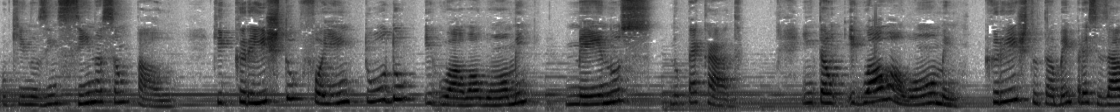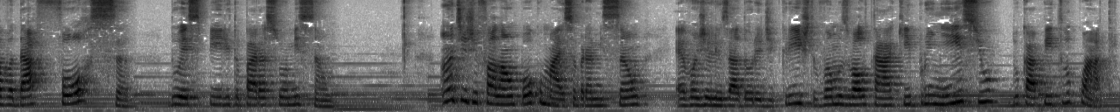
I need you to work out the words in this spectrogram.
o que nos ensina São Paulo, que Cristo foi em tudo igual ao homem, menos no pecado. Então, igual ao homem, Cristo também precisava da força do Espírito para a sua missão. Antes de falar um pouco mais sobre a missão evangelizadora de Cristo, vamos voltar aqui para o início do capítulo 4.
